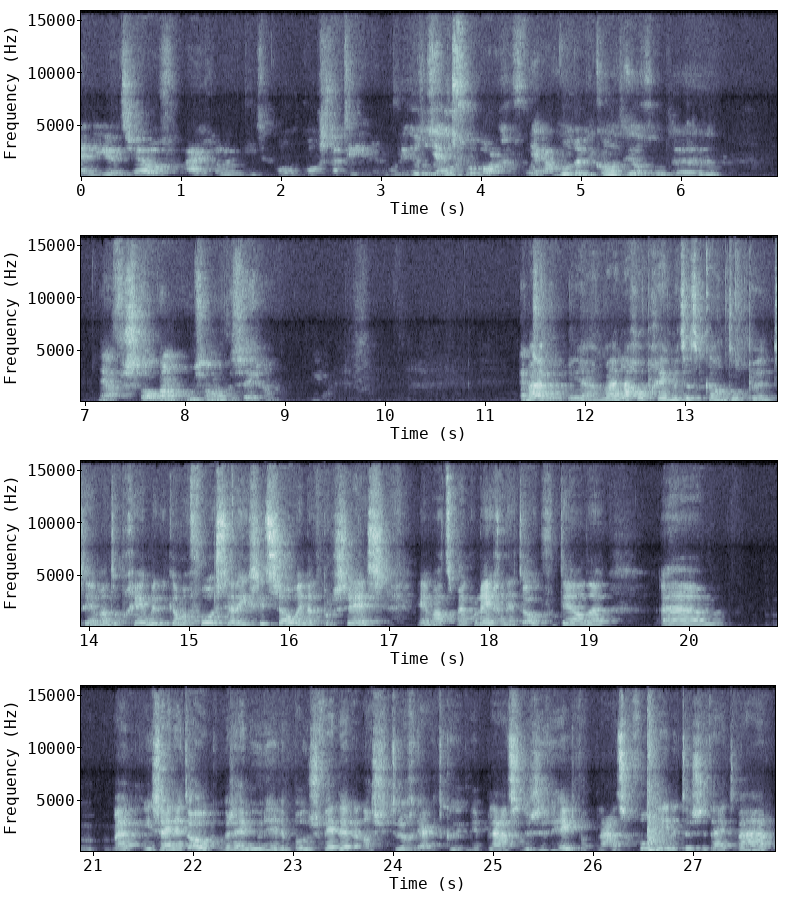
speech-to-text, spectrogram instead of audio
en je het zelf eigenlijk niet kon constateren. Moeder hield het Ja. goed verborgen voor Ja, jou. moeder die kon het heel goed eh, ja, verstoppen, om zo maar te zeggen. Maar, toen- ja, waar lag op een gegeven moment het kantelpunt? Hè? Want op een gegeven moment, ik kan me voorstellen, je zit zo in dat proces, hè, wat mijn collega net ook vertelde. Ehm, maar je zei net ook, we zijn nu een hele poos verder en als je terugkijkt kun je het meer plaatsen. Dus er heeft wat plaatsgevonden in de tussentijd. Waar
